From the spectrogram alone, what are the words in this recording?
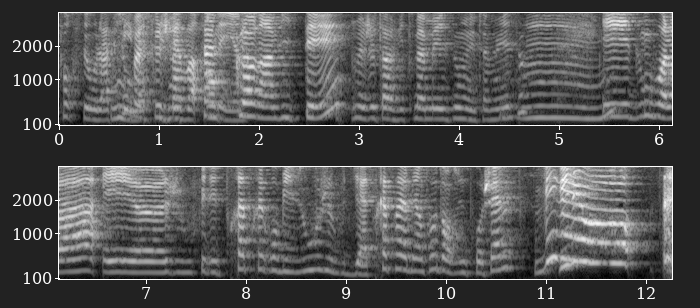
pour ce Mais parce que je l'ai hein. encore invité. Mais je t'invite, ma maison est ta maison. Mmh. Et donc voilà, et euh, je vous fais des très très gros bisous. Je vous dis à très très bientôt dans une prochaine Vidéo.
